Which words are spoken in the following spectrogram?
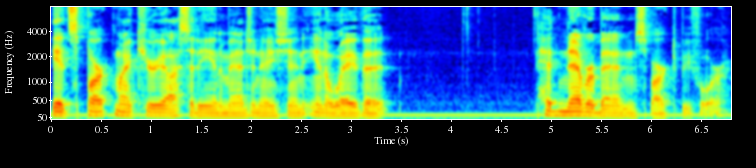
it sparked my curiosity and imagination in a way that had never been sparked before.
